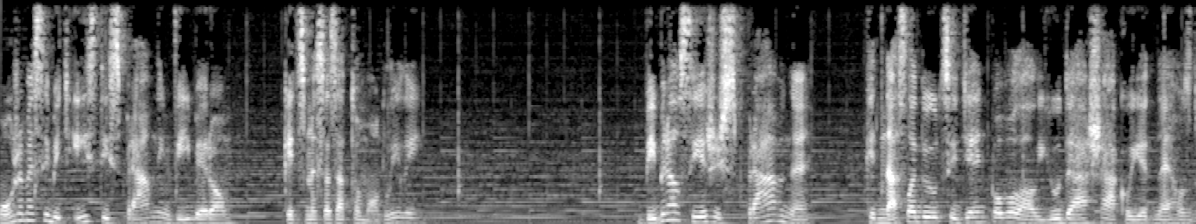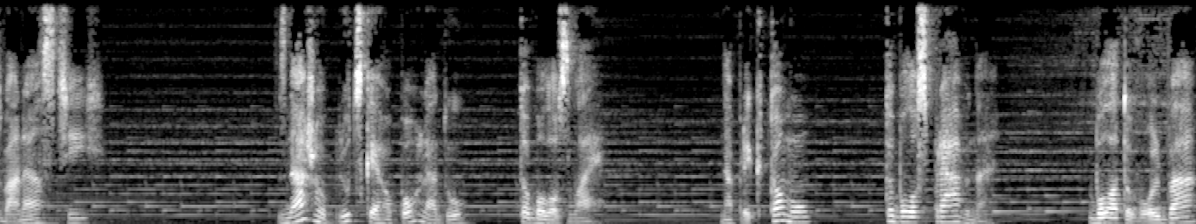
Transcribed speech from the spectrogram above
Môžeme si byť istí správnym výberom keď sme sa za to modlili? Vybral si Ježiš správne, keď nasledujúci deň povolal Judáša ako jedného z dvanástich? Z nášho ľudského pohľadu to bolo zlé. Napriek tomu to bolo správne. Bola to voľba,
